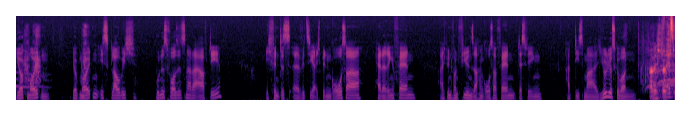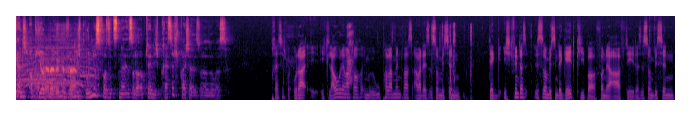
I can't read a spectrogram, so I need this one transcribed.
Jörg Meuthen. Jörg Meuthen ist, glaube ich, Bundesvorsitzender der AfD. Ich finde es äh, witziger. Ich bin ein großer Herr der Ringe-Fan. Aber ich bin von vielen Sachen großer Fan. Deswegen hat diesmal Julius gewonnen. Kann ich ich weiß gar nicht, ob Jörg Ringe-Fan. wirklich Bundesvorsitzender ist oder ob der nicht Pressesprecher ist oder sowas. Presse oder ich glaube, der macht auch im EU-Parlament was, aber das ist so ein bisschen, der, ich finde, das ist so ein bisschen der Gatekeeper von der AfD. Das ist so ein bisschen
